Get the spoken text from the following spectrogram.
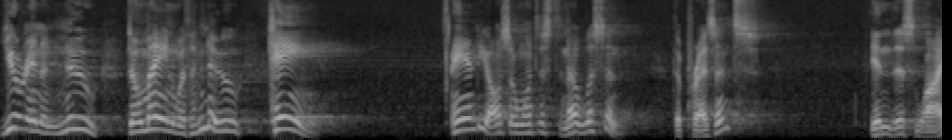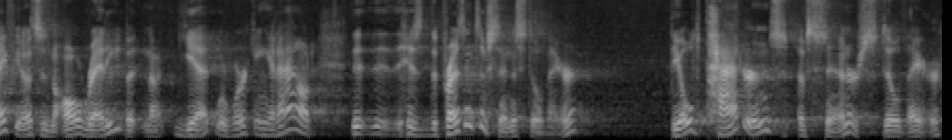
You're in a new domain with a new king. And he also wants us to know listen, the presence in this life, you know, this is an already, but not yet, we're working it out. The, the, his, the presence of sin is still there. The old patterns of sin are still there,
